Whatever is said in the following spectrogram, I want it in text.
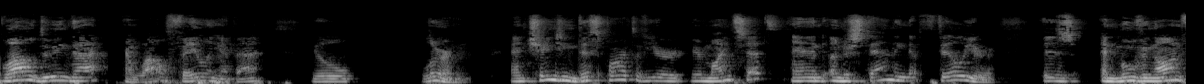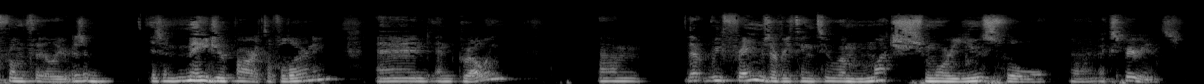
while doing that and while failing at that, you'll learn. And changing this part of your, your mindset and understanding that failure is and moving on from failure is a is a major part of learning and and growing. Um, that reframes everything to a much more useful uh, experience.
